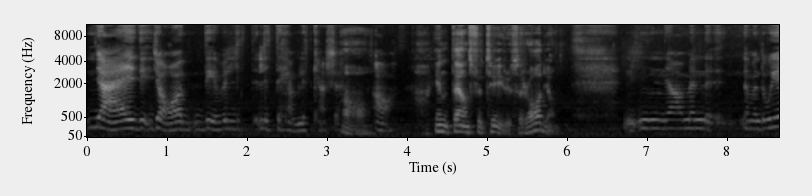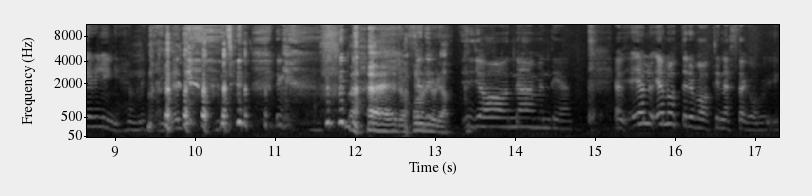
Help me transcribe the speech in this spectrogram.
nej, det, ja, det är väl lite, lite hemligt kanske. Ja. Inte ens för Tyresöradion? Mm, Ja, men, ja, men då är det ju inget hemligt längre. Nej, det har du ju rätt Ja, nej men det... Jag, jag, jag låter det vara till nästa gång vi,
